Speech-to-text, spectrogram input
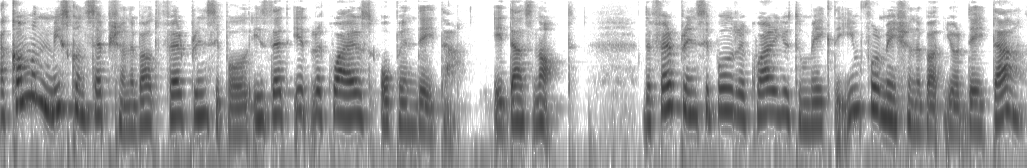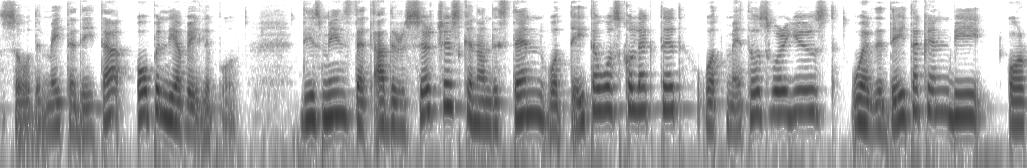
A common misconception about FAIR principle is that it requires open data. It does not. The FAIR principle requires you to make the information about your data, so the metadata, openly available. This means that other researchers can understand what data was collected, what methods were used, where the data can be or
